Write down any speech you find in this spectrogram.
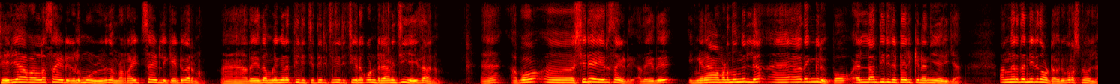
ശരിയാവാനുള്ള സൈഡുകൾ മുഴുവൻ നമ്മുടെ റൈറ്റ് സൈഡിലേക്കായിട്ട് വരണം. അതായത് നമ്മളിങ്ങനെ തിരിച്ച് തിരിച്ച് തിരിച്ച് ഇങ്ങനെ കൊണ്ടുവരാണ് ചെയ്യുക ഈ സാധനം. അപ്പോൾ ശരിയായ ഒരു സൈഡ് അതായത് ഇങ്ങനെ ആവണമെന്നൊന്നുമില്ല. ഏതെങ്കിലും ഇപ്പോൾ എല്ലാം തിരിഞ്ഞിട്ടായിരിക്കണമെന്ന് വിചാരിക്കുക. അങ്ങനെ തന്നെ ഇരുന്നോട്ടെ ഒരു പ്രശ്നമില്ല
